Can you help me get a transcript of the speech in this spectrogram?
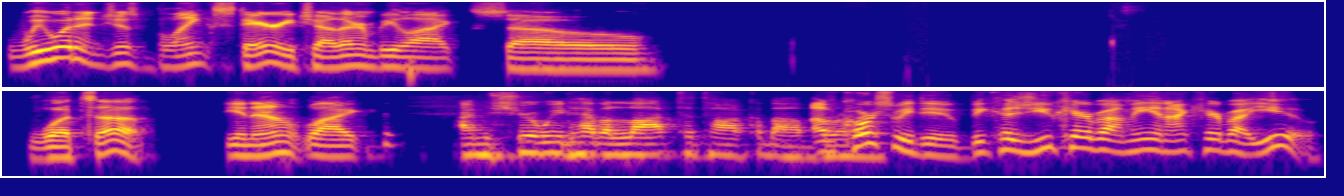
we wouldn't just blank stare each other and be like, "So, what's up?" You know, like I'm sure we'd have a lot to talk about. Bro. Of course we do, because you care about me and I care about you.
